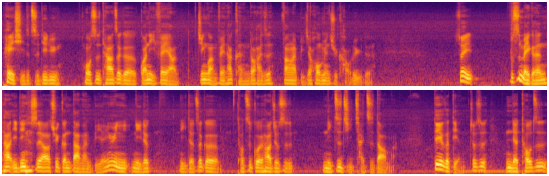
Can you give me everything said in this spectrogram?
配息的值利率。或是他这个管理费啊、经管费，他可能都还是放在比较后面去考虑的。所以不是每个人他一定是要去跟大盘比，因为你你的你的这个投资规划就是你自己才知道嘛。第二个点就是你的投资、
